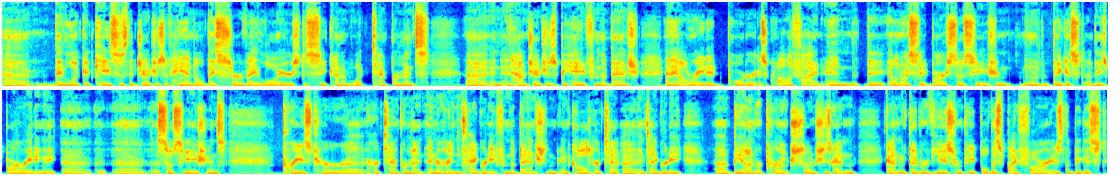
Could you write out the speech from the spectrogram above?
uh, they look at cases that judges have handled. They survey lawyers to see kind of what temperaments uh, and, and, how judges behave from the bench. And they all rated Porter as qualified. And the Illinois State Bar Association, one of the biggest of these bar rating uh, uh associations, praised her uh, her temperament and her integrity from the bench and, and called her te- uh, integrity uh, beyond reproach. So she's gotten gotten good reviews from people. This by far is the biggest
